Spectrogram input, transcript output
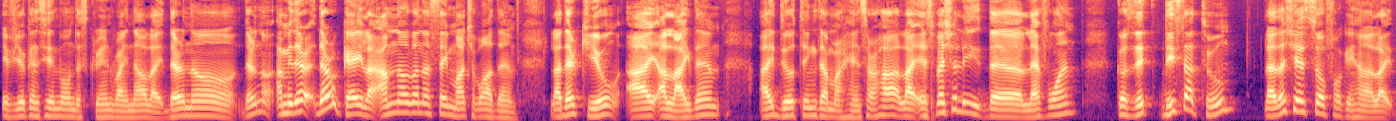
If you can see them on the screen right now, like they're no, they're not. I mean, they're they're okay. Like I'm not gonna say much about them. Like they're cute. I I like them. I do think that my hands are hot. Like especially the left one, cause this, this tattoo, like that shit is so fucking hot. Like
